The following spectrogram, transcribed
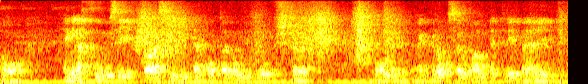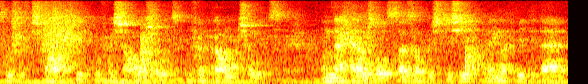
die eigentlich kaum sichtbar sind, wie der Boden, wo wir draufstehen, wo wir einen grossen Aufwand betrieben haben in Bezug auf die Stattung, auf den Schallschutz, auf den Brandschutz und nachher am Schluss als oberste Schicht eigentlich wieder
